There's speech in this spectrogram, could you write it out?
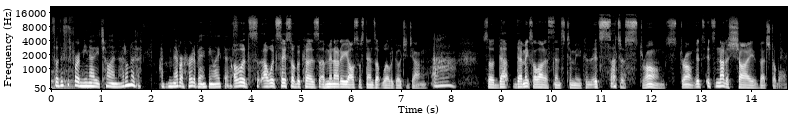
So this is for Minari jeon. I don't know if I've, I've never heard of anything like this. I would I would say so because uh, minari also stands up well to gochujang. Ah. So that that makes a lot of sense to me because it's such a strong, strong. It's it's not a shy vegetable,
